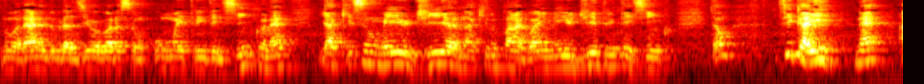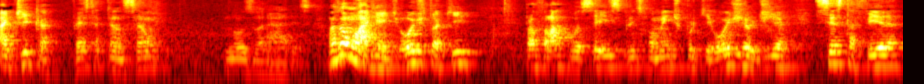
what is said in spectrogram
no horário do Brasil, agora são 1h35, né? E aqui são meio-dia, aqui no Paraguai, meio-dia e 35. Então, fica aí, né, a dica, presta atenção nos horários. Mas vamos lá, gente, hoje estou aqui para falar com vocês, principalmente porque hoje é o dia, sexta-feira,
